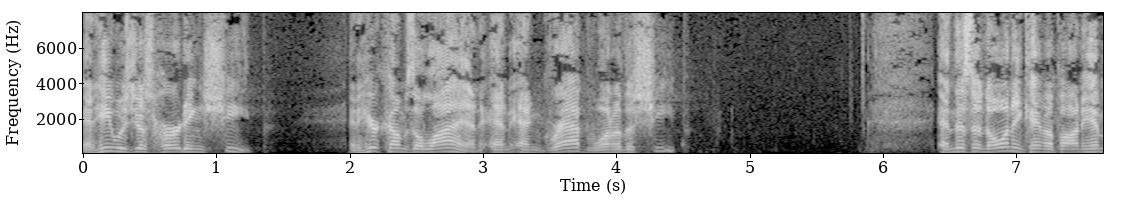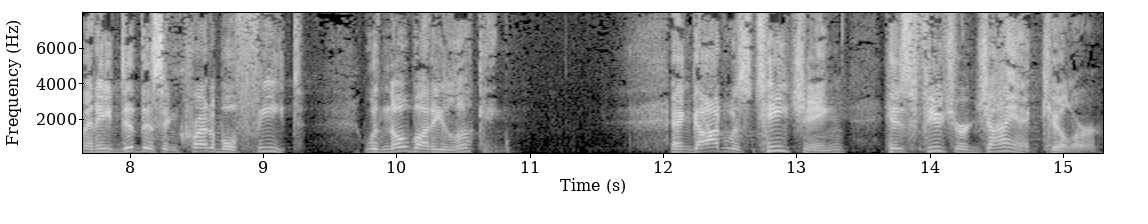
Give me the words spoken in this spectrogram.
And he was just herding sheep. And here comes a lion and, and grabbed one of the sheep. And this anointing came upon him, and he did this incredible feat with nobody looking. And God was teaching his future giant killer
